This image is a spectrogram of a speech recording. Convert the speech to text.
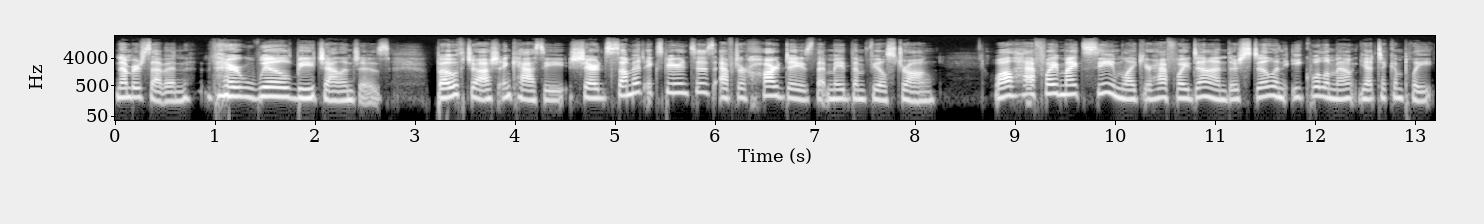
Number seven, there will be challenges. Both Josh and Cassie shared summit experiences after hard days that made them feel strong. While halfway might seem like you're halfway done, there's still an equal amount yet to complete.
